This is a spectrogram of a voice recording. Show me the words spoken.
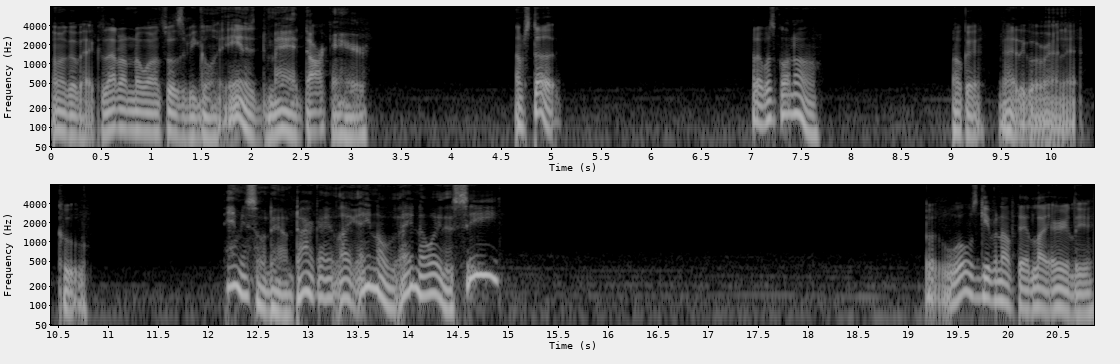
I'm gonna go back because I don't know where I'm supposed to be going. And it's mad dark in here. I'm stuck. Hold what's going on? Okay, I had to go around that. Cool. Damn, it's so damn dark. Ain't like ain't no ain't no way to see. But what was giving off that light earlier?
